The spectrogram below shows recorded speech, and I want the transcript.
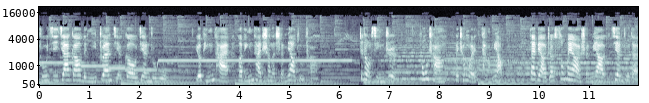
逐级加高的泥砖结构建筑物。由平台和平台之上的神庙组成，这种形制通常被称为塔庙，代表着苏美尔神庙建筑的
